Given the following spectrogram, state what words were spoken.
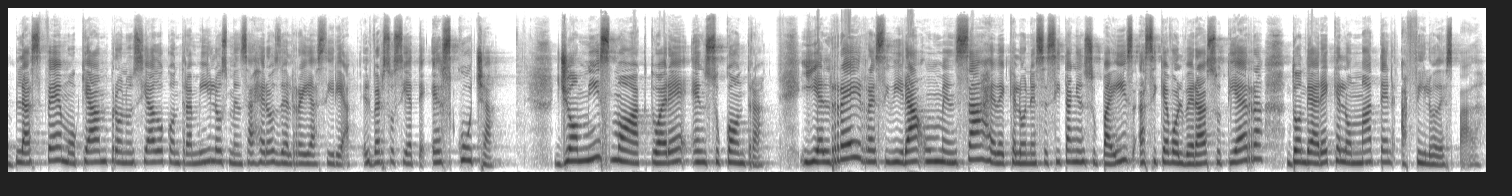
blasfemo que han pronunciado contra mí los mensajeros del rey Asiria. El verso 7, escucha yo mismo actuaré en su contra. Y el rey recibirá un mensaje de que lo necesitan en su país, así que volverá a su tierra, donde haré que lo maten a filo de espada.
